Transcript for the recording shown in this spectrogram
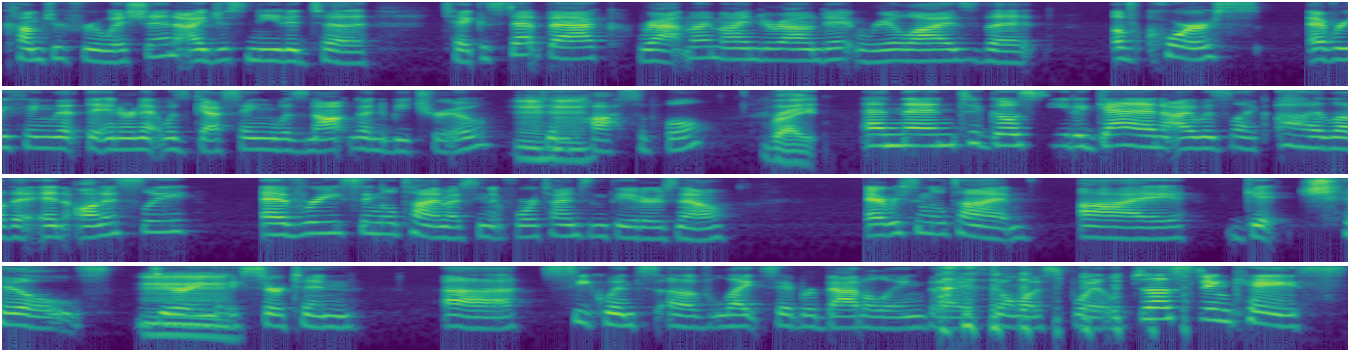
come to fruition, I just needed to take a step back, wrap my mind around it, realize that of course everything that the internet was guessing was not going to be true. It's Mhm. impossible. Right. And then to go see it again, I was like, oh, I love it. And honestly, every single time, I've seen it four times in theaters now, every single time I get chills during Mm. a certain uh, sequence of lightsaber battling that I don't want to spoil, just in case,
